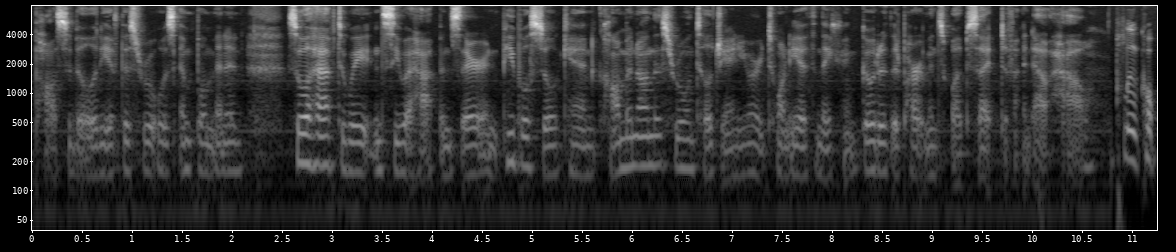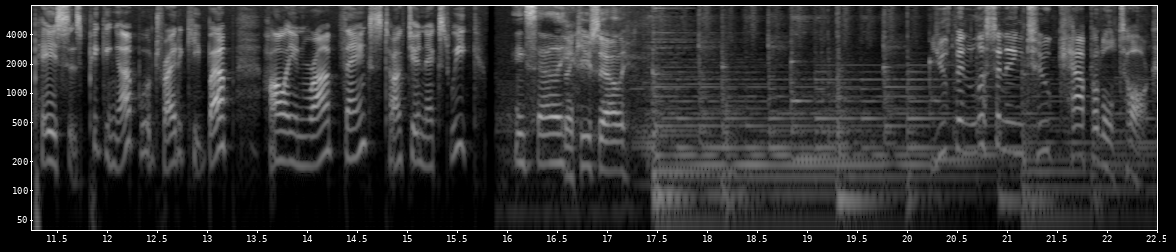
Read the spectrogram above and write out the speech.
possibility if this rule was implemented. So we'll have to wait and see what happens there. And people still can comment on this rule until January 20th, and they can go to the department's website to find out how. Political pace is picking up. We'll try to keep up. Holly and Rob, thanks. Talk to you next week. Thanks, Sally. Thank you, Sally. You've been listening to Capital Talk,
